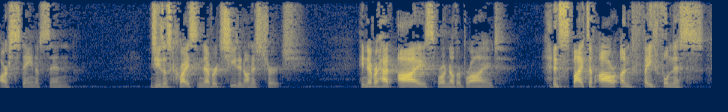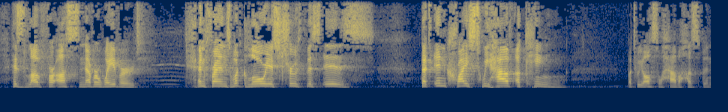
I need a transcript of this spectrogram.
our stain of sin. Jesus Christ never cheated on his church. He never had eyes for another bride. In spite of our unfaithfulness, his love for us never wavered. And friends, what glorious truth this is. That in Christ we have a king, but we also have a husband.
